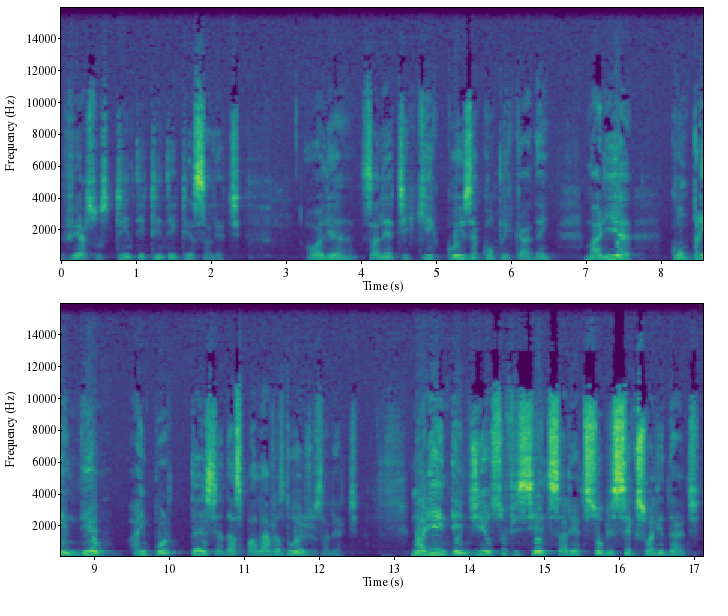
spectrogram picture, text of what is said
versos 30 e 33, Salete. Olha, Salete, que coisa complicada, hein? Maria compreendeu a importância das palavras do anjo, Salete. Maria entendia o suficiente, Salete, sobre sexualidade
